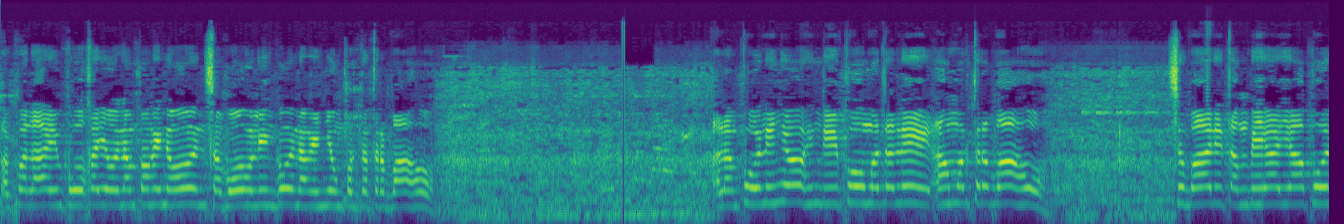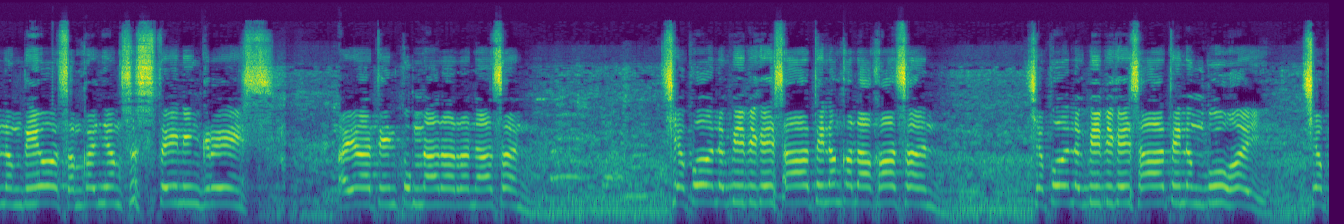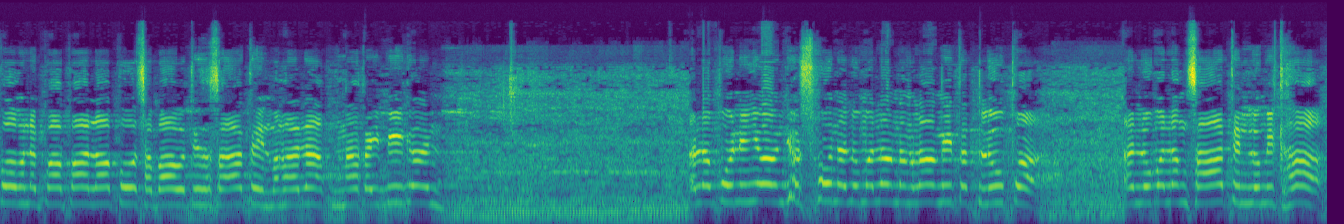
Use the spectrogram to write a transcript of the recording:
Pagpalain po kayo ng Panginoon sa buong linggo ng inyong pagtatrabaho. Alam po ninyo, hindi po madali ang magtrabaho. Subalit ang biyaya po ng Diyos, ang kanyang sustaining grace, ay atin pong nararanasan. Siya po ang nagbibigay sa atin ng kalakasan. Siya po ang nagbibigay sa atin ng buhay. Siya po ang nagpapala po sa bawat isa sa atin, mga anak, mga kaibigan. Alam po ninyo, ang Diyos po na lumalang ng langit at lupa, ang lumalang sa atin lumikha,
